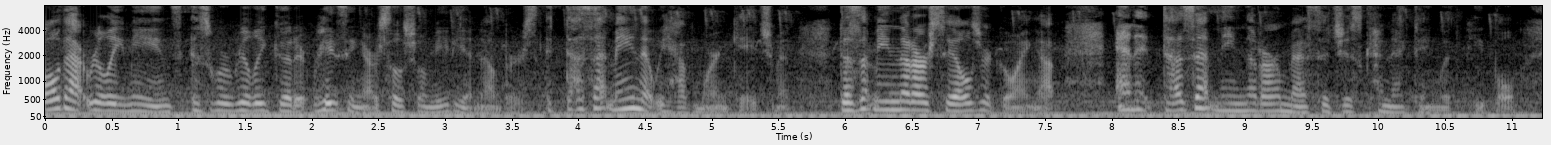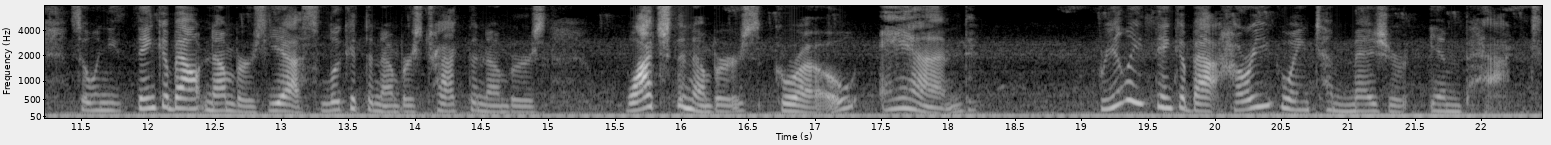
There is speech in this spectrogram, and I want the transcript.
all that really means is we're really good at raising our social media numbers. It doesn't mean that we have more engagement. It doesn't mean that our sales are going up. And it doesn't mean that our message is connecting with people. So when you think about numbers, yes, look at the numbers, track the numbers, watch the numbers grow, and really think about how are you going to measure impact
